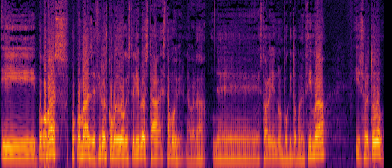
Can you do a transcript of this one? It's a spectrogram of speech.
Y poco más, poco más. Deciros, como digo, que este libro está, está muy bien, la verdad. Eh, he estado leyendo un poquito por encima y sobre todo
